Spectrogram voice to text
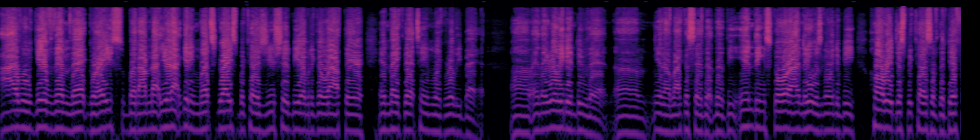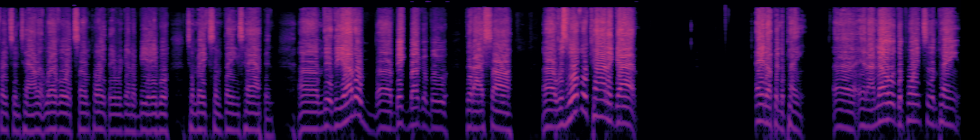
I will give them that grace. But I'm not. You're not getting much grace because you should be able to go out there and make that team look really bad. Um, and they really didn't do that. Um, you know, like I said, the, the, the ending score I knew was going to be horrid just because of the difference in talent level. At some point, they were going to be able to make some things happen. Um, the the other uh, big bugaboo that I saw uh, was Louisville kind of got ate up in the paint, uh, and I know the points in the paint.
